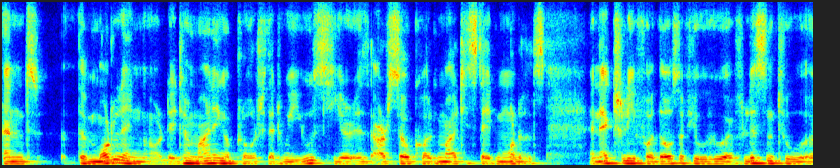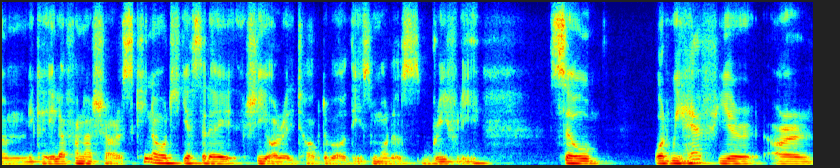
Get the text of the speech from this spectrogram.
And the modeling or data mining approach that we use here is our so-called multi-state models. And actually, for those of you who have listened to um, Michaela van der keynote yesterday, she already talked about these models briefly. So what we have here are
